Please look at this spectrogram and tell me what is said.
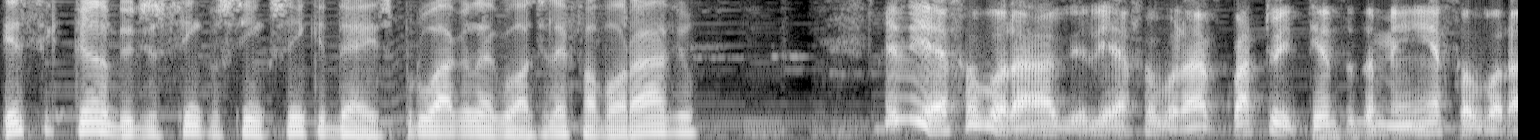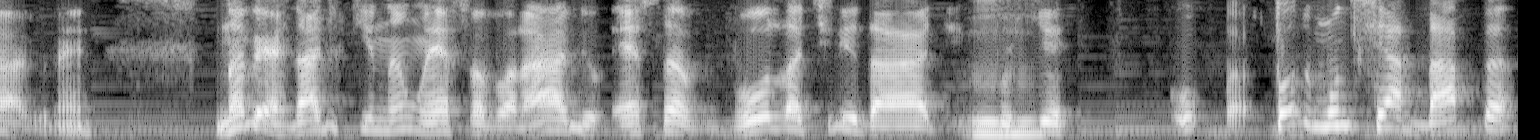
Esse câmbio de 5,5, 5,10 para o agronegócio, ele é favorável? Ele é favorável, ele é favorável. 4,80 também é favorável, né? Na verdade, o que não é favorável é essa volatilidade, uhum. porque o, todo mundo se adapta,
